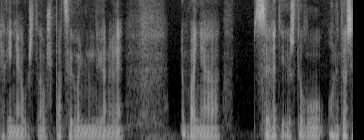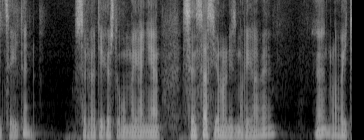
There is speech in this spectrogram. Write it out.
jakina usta ospatzeko inundigan ere, baina zergatik ez dugu honetaz hitz egiten? Zergatik ez dugu mai gainean sensazionalismori gabe, eh? nolabait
